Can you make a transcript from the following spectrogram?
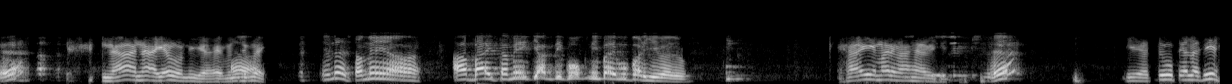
ના ના એવું નહીં હવે મંજુભાઈ એટલે તમે આ બાઈ તમે ક્યાંકથી કોકની બાઈ ઉપાડી આવ્યા છો? હા એ મારે વાહે આવી છે. હે? એ તું પેલા એના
